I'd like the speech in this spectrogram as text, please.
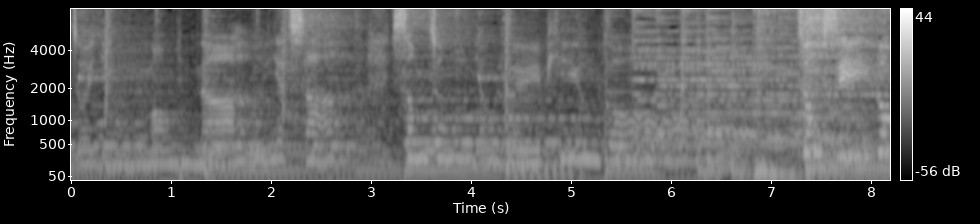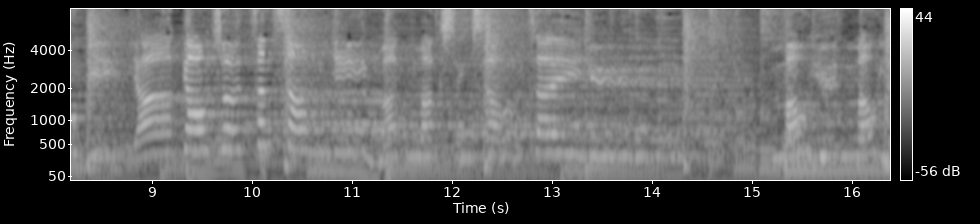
在凝望那一刹，心中有泪飘过。纵是告别，也交出真心意，默默承受际遇。某月某日，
